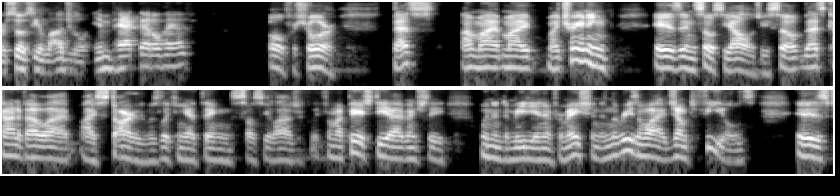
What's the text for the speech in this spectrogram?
or sociological impact that'll have? Oh, for sure. That's uh, my my my training is in sociology, so that's kind of how I I started was looking at things sociologically. For my PhD, I eventually went into media and information, and the reason why I jumped fields is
